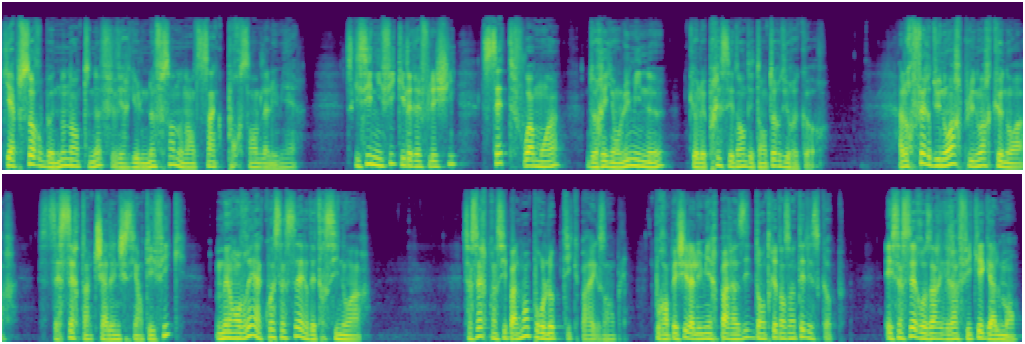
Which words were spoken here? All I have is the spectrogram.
qui absorbe 99,995% de la lumière. Ce qui signifie qu'il réfléchit 7 fois moins de rayons lumineux que le précédent détenteur du record. Alors faire du noir plus noir que noir, c'est certes un challenge scientifique, Mais en vrai, à quoi ça sert d'être si noir? Ça sert principalement pour l'optique, par exemple, pour empêcher la lumière parasite d'entrer dans un télescope. Et ça sert aux arts graphiques également.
